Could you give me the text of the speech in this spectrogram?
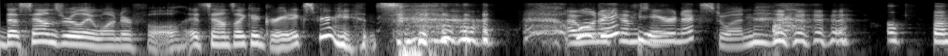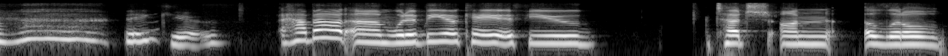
that sounds really wonderful. It sounds like a great experience. I Well, want to come to your next one. Thank you. How about um would it be okay if you touch on a little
